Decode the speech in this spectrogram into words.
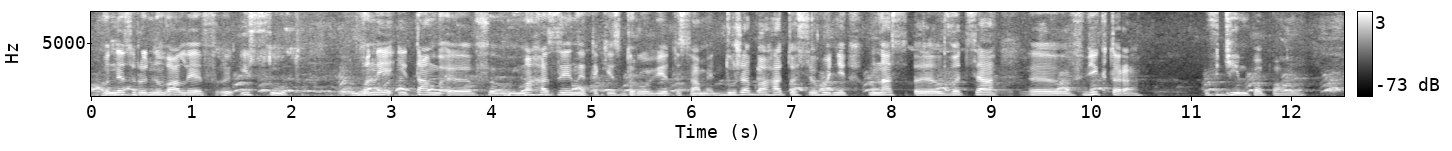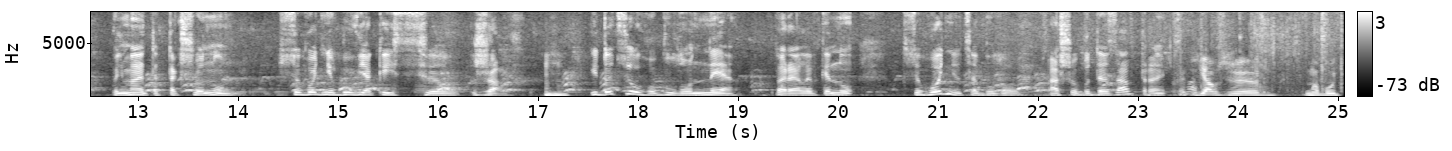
Вони зруйнували і суд. Вони і там е, в- магазини такі здорові. Те саме дуже багато сьогодні. У нас е, в отця е, Віктора в дім попало. Понімаєте? Так що ну сьогодні був якийсь жах. І до цього було не переливки. Ну сьогодні це було. А що буде завтра? Я вже, мабуть,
